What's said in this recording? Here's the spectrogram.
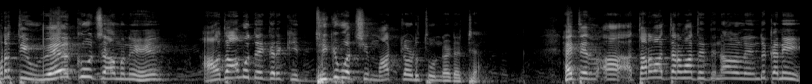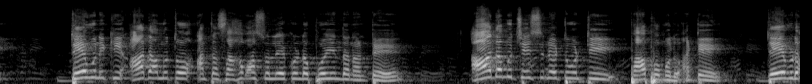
ప్రతి వేకుజామునే ఆదాము దగ్గరికి దిగి వచ్చి మాట్లాడుతున్నాడట. అయితే తర్వాత తర్వాత దినాలలో ఎందుకని దేవునికి ఆదాముతో అంత సహవాసం లేకుండా పోయిందనంటే ఆదము చేసినటువంటి పాపములు అంటే దేవుడు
